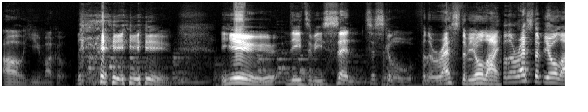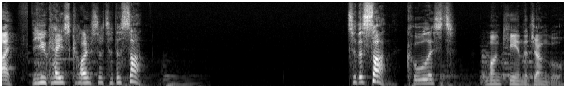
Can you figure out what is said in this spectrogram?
Oh, you muggle. you. Need to be sent to school for the rest of your life. For the rest of your life. The UK's closer to the sun. To the sun. Coolest monkey in the jungle.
